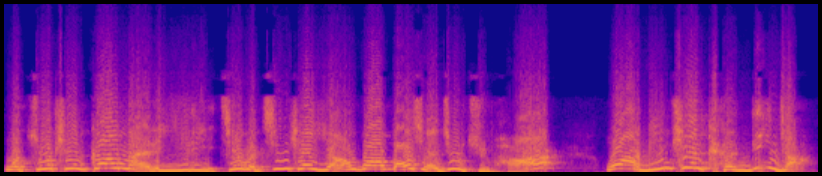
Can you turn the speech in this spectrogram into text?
我昨天刚买了一粒，结果今天阳光保险就举牌哇，明天肯定涨。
